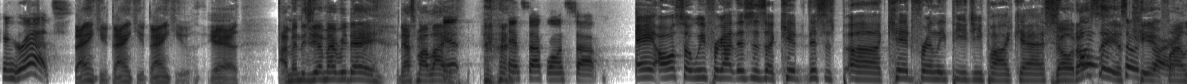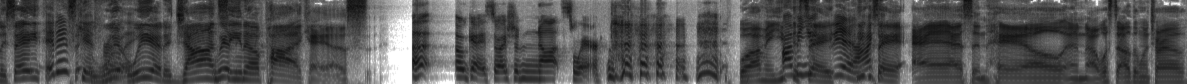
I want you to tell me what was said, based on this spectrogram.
congrats. thank you, thank you, thank you. Yeah, I'm in the gym every day. That's my life. Can't, can't stop, won't stop. Hey, also we forgot this is a kid. This is uh kid friendly PG podcast. No, don't Oh, say it's so kid sorry. friendly. Say It is kid-friendly. We're, the John We're- Cena of podcast. Uh, okay, so I should not swear. Well, I mean, you I can mean, you- say yeah, you I can could- say ass and hell and uh, what's the other one, Trev?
